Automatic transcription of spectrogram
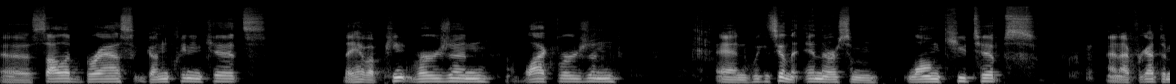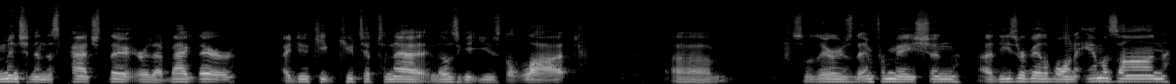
uh, solid brass gun cleaning kits. They have a pink version, a black version, and we can see on the end there are some long Q-tips. And I forgot to mention in this patch there, or that bag there, I do keep Q-tips in that, and those get used a lot. Um, so there's the information. Uh, these are available on Amazon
